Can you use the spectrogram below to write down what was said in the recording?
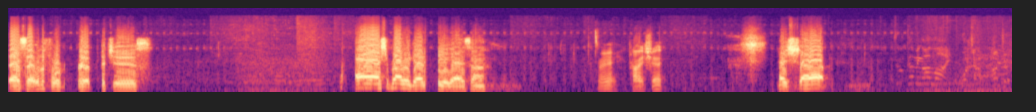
LSAT with a four grip, bitches. Oh, yeah, I should probably go to you guys, huh? Alright, probably should. Hey, shut up. Drill coming online. Watch out, hunters.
